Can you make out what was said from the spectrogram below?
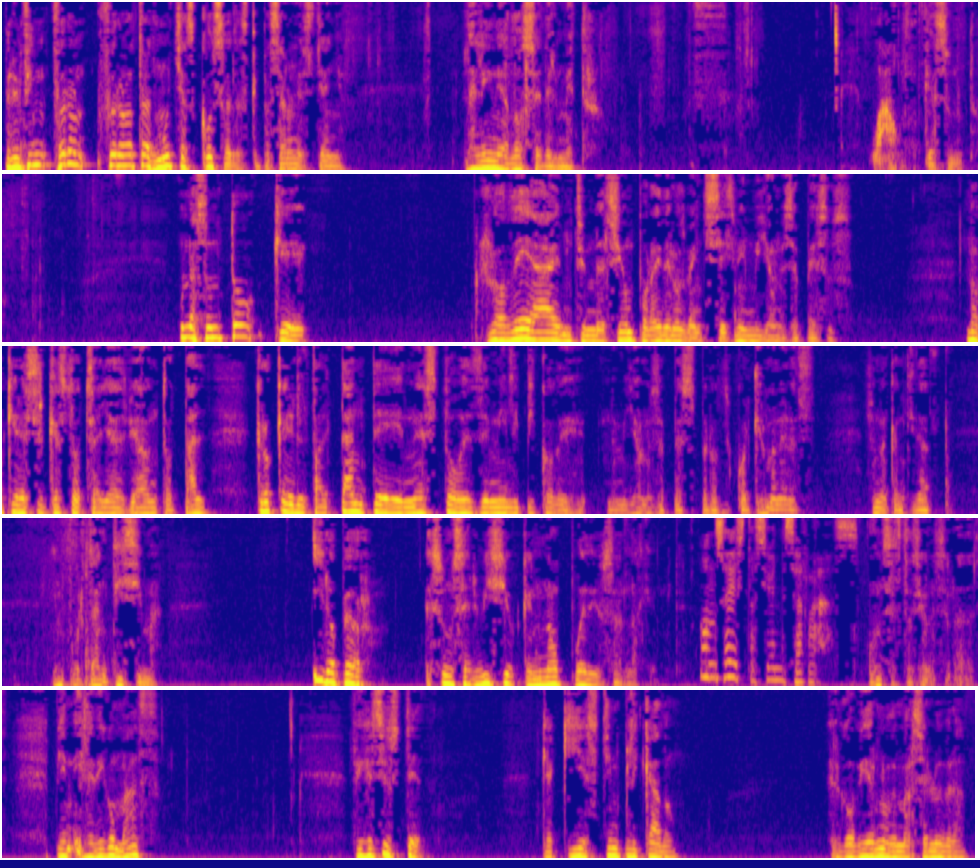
Pero en fin fueron fueron otras muchas cosas las que pasaron este año. La línea 12 del metro. Wow qué asunto. Un asunto que rodea en su inversión por ahí de los 26 mil millones de pesos no quiere decir que esto se haya desviado en total. Creo que el faltante en esto es de mil y pico de, de millones de pesos, pero de cualquier manera es, es, una cantidad importantísima. Y lo peor, es un servicio que no puede usar la gente. 11 estaciones cerradas. 11 estaciones cerradas. Bien, y le digo más. Fíjese usted que aquí está implicado el gobierno de Marcelo Ebrard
